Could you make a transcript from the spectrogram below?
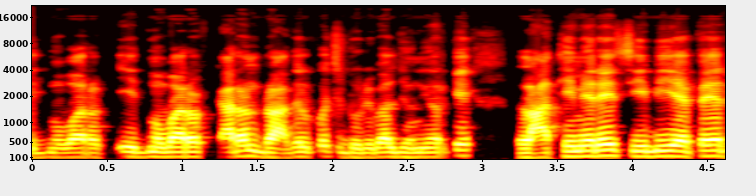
ঈদ মোবারক ঈদ মোবারক। কারণ ব্রাজিল কোচ ডুরিবাল জুনিয়রকে লাথি মেরে সিবিএফ এর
